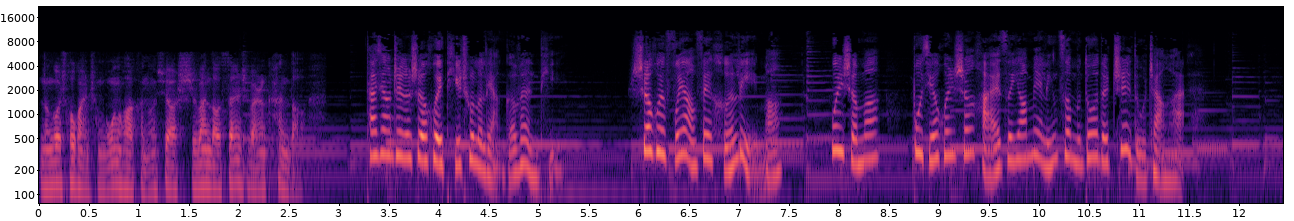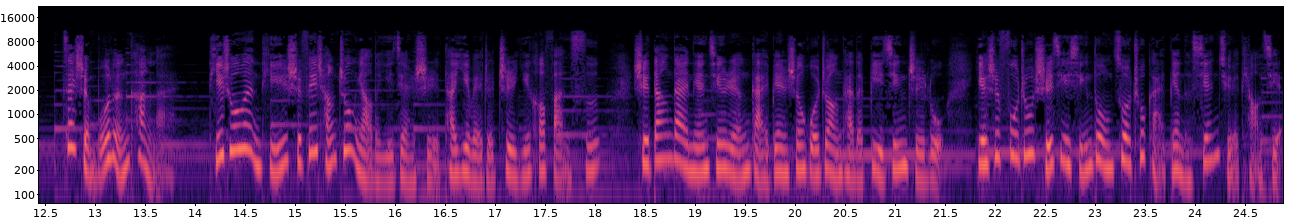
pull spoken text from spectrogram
能够筹款成功的话，可能需要十万到三十万人看到。他向这个社会提出了两个问题：社会抚养费合理吗？为什么不结婚生孩子要面临这么多的制度障碍？在沈伯伦看来。提出问题是非常重要的一件事，它意味着质疑和反思，是当代年轻人改变生活状态的必经之路，也是付诸实际行动做出改变的先决条件。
